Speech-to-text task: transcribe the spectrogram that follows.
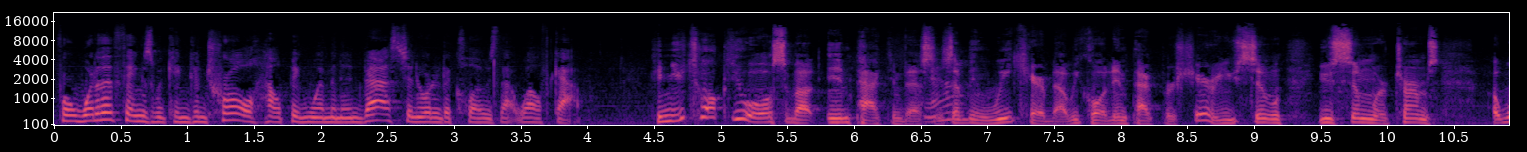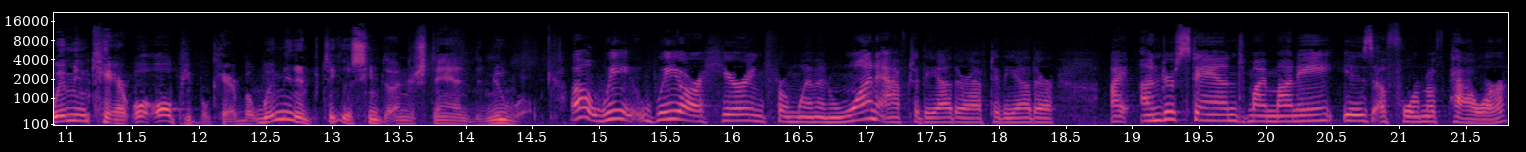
for what are the things we can control helping women invest in order to close that wealth gap. Can you talk to us about impact investing, yeah. something we care about? We call it impact per share. You sim- use similar terms. Uh, women care. Well, all people care, but women in particular seem to understand the new world. Oh, we we are hearing from women one after the other after the other. I understand my money is a form of power.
